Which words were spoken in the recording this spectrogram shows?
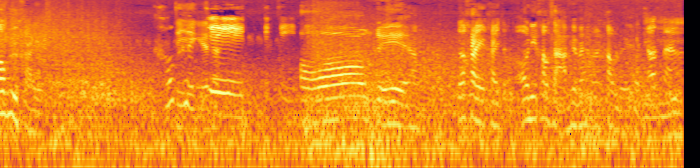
เขาคือใครอะเขาคือ J J อ๋อโอเคครับแล้วใครใครจะอ๋อนี่เข้าสามใช่ไหมงั้นเข้าเลย เข้าสาม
